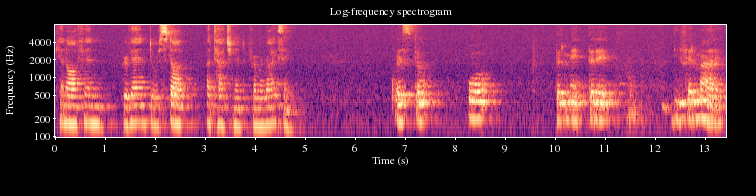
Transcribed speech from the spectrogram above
Can often prevent or stop attachment from arising. Questo può permettere di fermare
